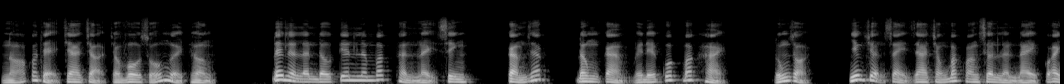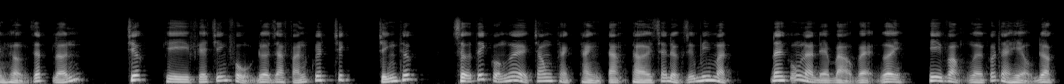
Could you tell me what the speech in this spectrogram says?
nó có thể che chở cho vô số người thường. Đây là lần đầu tiên Lâm Bắc Thần nảy sinh cảm giác đồng cảm với đế quốc Bắc Hải. Đúng rồi, những chuyện xảy ra trong Bắc Hoang Sơn lần này có ảnh hưởng rất lớn. Trước khi phía chính phủ đưa ra phán quyết trích chính thức, sự tích của ngươi ở trong thạch thành tạm thời sẽ được giữ bí mật. Đây cũng là để bảo vệ ngươi, hy vọng ngươi có thể hiểu được.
